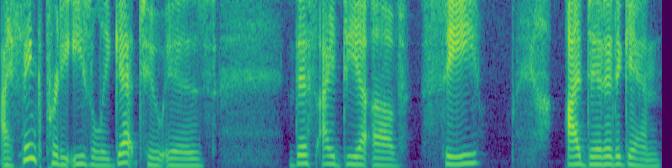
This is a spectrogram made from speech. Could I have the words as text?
I think, pretty easily get to is this idea of, see, I did it again.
